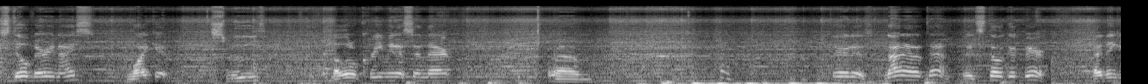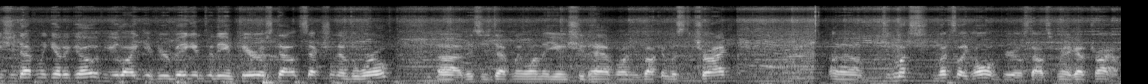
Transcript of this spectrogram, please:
still very nice, like it, smooth, a little creaminess in there. Um, there it is, 9 out of 10. It's still a good beer. I think you should definitely get a go if you like, if you're big into the Imperial Stout section of the world. Uh, this is definitely one that you should have on your bucket list to try. Um, much, much like all Imperial Stouts, I mean, I gotta try them.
